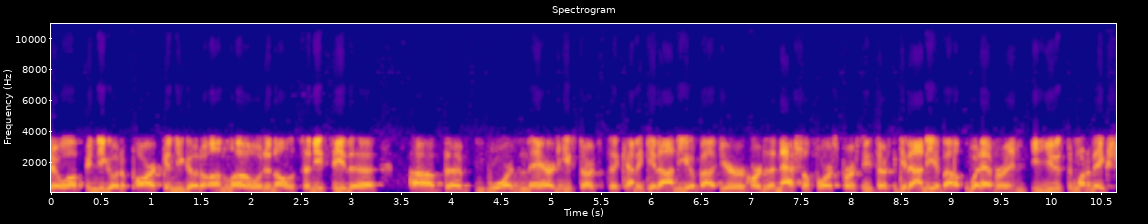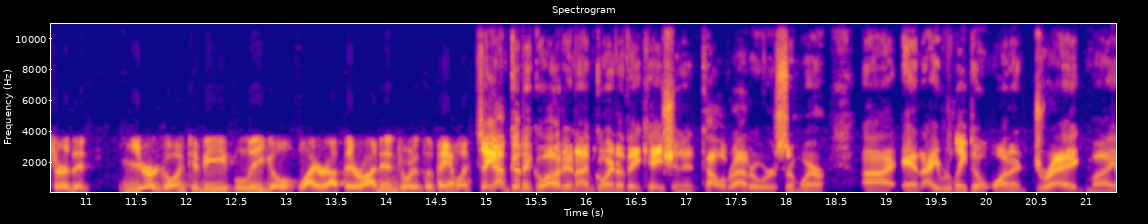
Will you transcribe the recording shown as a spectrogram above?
show up and you go to park and you go to unload and all of a sudden you see the, uh, the warden there and he starts to kind of get on to you about your, or the national forest person, he starts to get on to you about whatever. And you just want to make sure that you're going to be legal while you're out there riding and enjoying it with the family. Say I'm going to go out and I'm going on vacation in Colorado or somewhere, uh, and I really don't want to drag my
